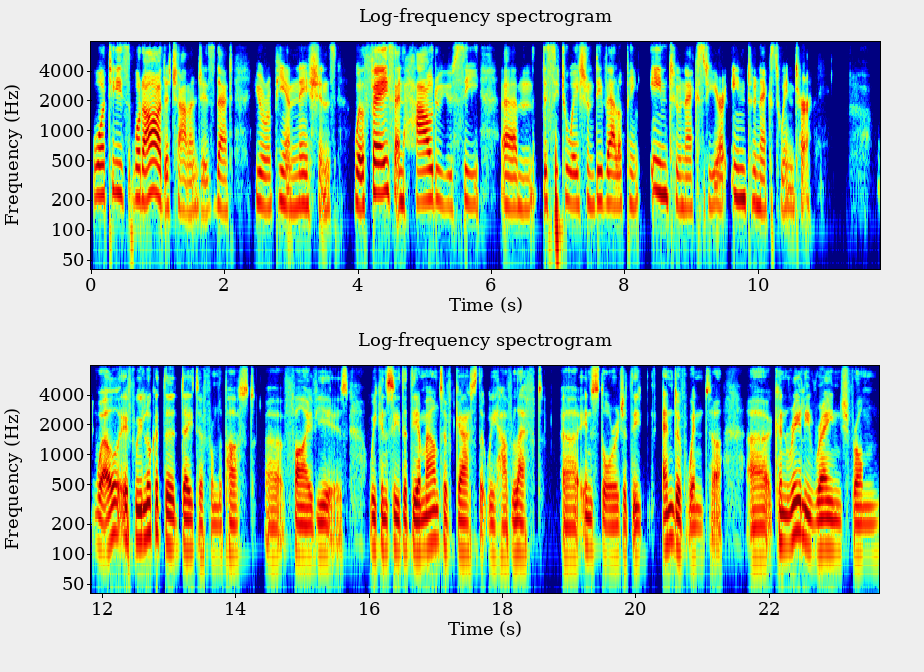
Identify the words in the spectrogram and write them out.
what is what are the challenges that European nations will face and how do you see um, the situation developing into next year into next winter well, if we look at the data from the past uh, five years, we can see that the amount of gas that we have left uh, in storage at the end of winter uh, can really range from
